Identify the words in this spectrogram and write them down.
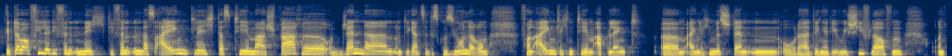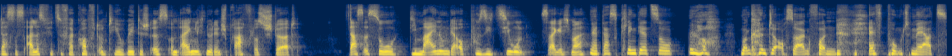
Es gibt aber auch viele, die finden nicht. Die finden, dass eigentlich das Thema Sprache und Gendern und die ganze Diskussion darum von eigentlichen Themen ablenkt, ähm, eigentlichen Missständen oder Dinge, die irgendwie schieflaufen und dass es alles viel zu verkopft und theoretisch ist und eigentlich nur den Sprachfluss stört. Das ist so die Meinung der Opposition, sage ich mal. Ja, das klingt jetzt so, ja, man könnte auch sagen von F. Merz.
